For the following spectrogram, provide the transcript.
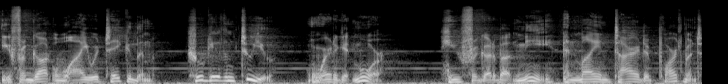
You forgot why you were taking them, who gave them to you, where to get more. You forgot about me and my entire department.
